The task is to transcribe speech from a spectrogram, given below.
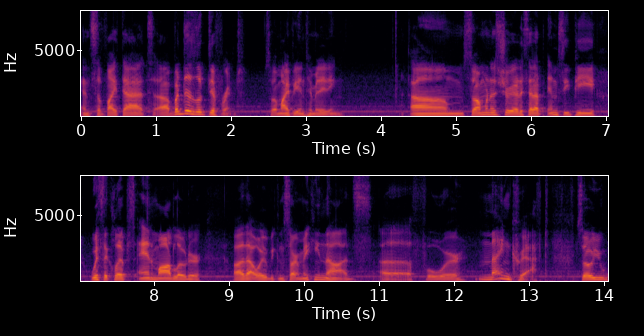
and stuff like that. Uh, but it does look different, so it might be intimidating. Um, so I'm going to show you how to set up MCP with Eclipse and ModLoader. Uh, that way we can start making mods uh, for Minecraft. So you're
